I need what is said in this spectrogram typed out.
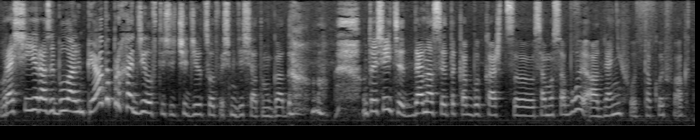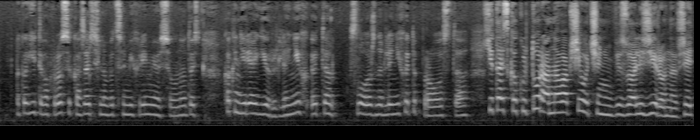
в России разве была Олимпиада проходила в 1980 году? Ну, то есть, видите, для нас это как бы кажется само собой, а для них вот такой факт. А какие-то вопросы касательно вот самих ремесел? Ну, то есть, как они реагируют? Для них это сложно, для них это просто. Китайская культура, она вообще очень визуализирована. Взять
